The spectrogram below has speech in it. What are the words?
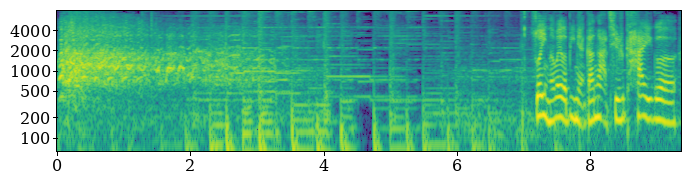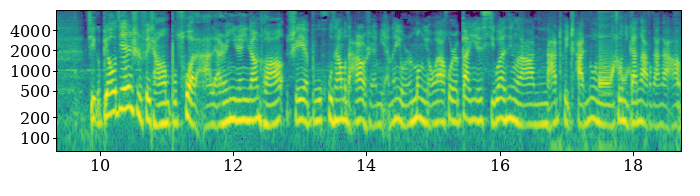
所以呢，为了避免尴尬，其实开一个。这个标间是非常不错的啊，两人一人一张床，谁也不互相不打扰谁，免得有人梦游啊，或者半夜习惯性的啊拿腿缠住你，你说你尴尬不尴尬啊？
